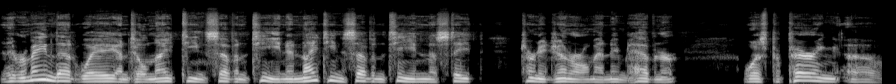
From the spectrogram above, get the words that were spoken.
It remained that way until 1917. In 1917, the state Attorney General, a man named Havner, was preparing a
